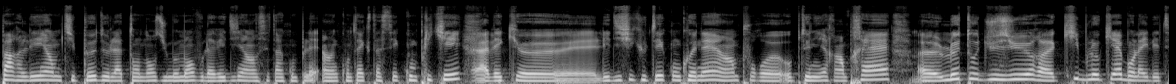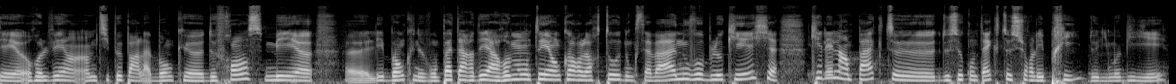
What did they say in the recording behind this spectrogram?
parler un petit peu de la tendance du moment? Vous l'avez dit, hein, c'est un, un, contexte assez compliqué avec euh, les difficultés qu'on connaît hein, pour obtenir un prêt, mmh. le taux d'usure qui bloquait. Bon là, il était relevé un, un, petit peu par la Banque de France, mais les banques ne vont pas tarder à remonter encore leur taux, donc ça va à nouveau bloquer. Quel est l'impact de ce contexte sur les prix prix de l'immobilier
